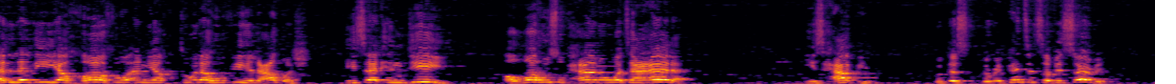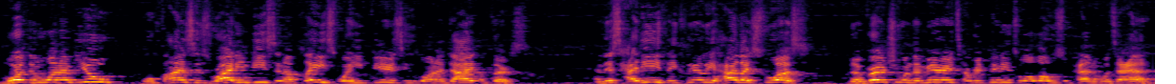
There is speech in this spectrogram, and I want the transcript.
الذي يخاف أن يقتله فيه العطش. He said, indeed, Allah subhanahu wa ta'ala, He's happy with this, the repentance of His servant more than one of you who finds his riding beast in a place where he fears he's going to die of thirst. And this hadith, it clearly highlights to us the virtue and the merits of repenting to Allah subhanahu wa ta'ala.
